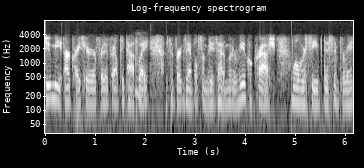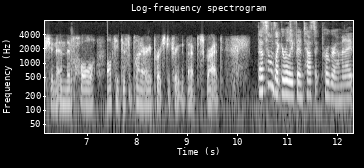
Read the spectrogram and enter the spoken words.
do meet our criteria for the frailty pathway. Mm-hmm. So, for example, somebody who's had a motor vehicle crash will receive this information and this whole multidisciplinary approach to treatment that I've described. That sounds like a really fantastic program, and I,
